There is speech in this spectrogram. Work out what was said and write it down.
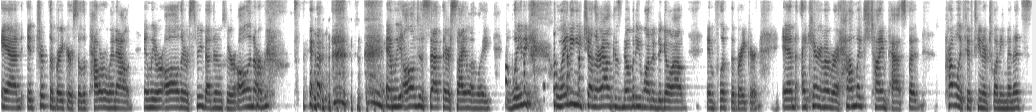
and it tripped the breaker, so the power went out. And we were all there was three bedrooms. We were all in our room and we all just sat there silently waiting waiting each other out because nobody wanted to go out and flip the breaker. And i can't remember how much time passed but probably 15 or 20 minutes.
